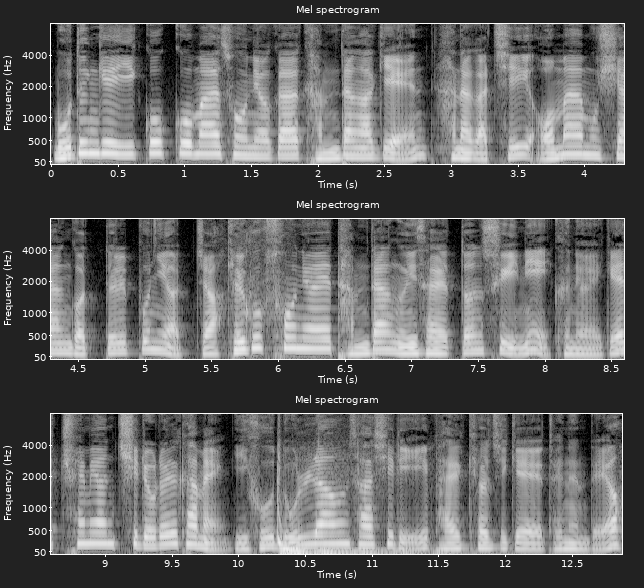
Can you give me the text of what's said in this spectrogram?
모든 게 이 꼬꼬마 소녀가 감당하기엔 하나같이 어마무시한 것들 뿐이었죠. 결국 소녀의 담당 의사였던 수인이 그녀에게 최면 치료를 감행. 이후 놀라운 사실이 밝혀지게 되는데요.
